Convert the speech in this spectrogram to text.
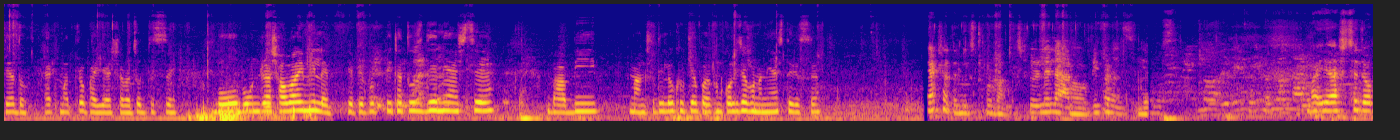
দিয়ে দো একমাত্র ভাইয়ার সেবা চলতেছে। বউ বোনরা সবাই মিলে পেঁপে পিঠা তুষ দিয়ে নিয়ে আসছে। ভাবি মাংস দিলেও খুকিয়ে এখন কলিজা বোনা নিয়ে আসতে গেছে। একসাথে মিক্সড করবা মিক্সড করে ডিফারেন্স ভাইয়া আসছে জব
